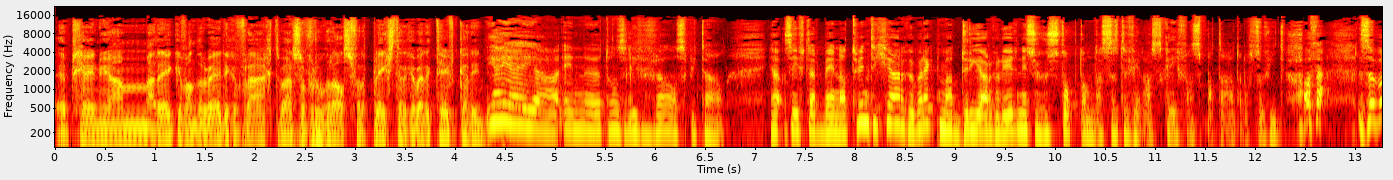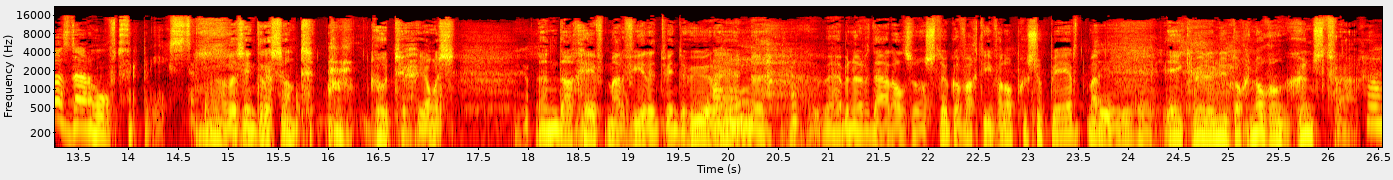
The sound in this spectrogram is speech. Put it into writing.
Hebt jij nu aan Marijke van der Weijden gevraagd waar ze vroeger als verpleegster gewerkt heeft, Karin? Ja, ja, ja, in eh, het Onze Lieve Vrouw Hospitaal. Ja, ze heeft daar bijna twintig jaar gewerkt, maar drie jaar geleden is ze gestopt omdat ze te veel last kreeg van spatater of zoiets. Enfin, ze was daar hoofdverpleegster. Nou, dat is interessant. Goed, jongens. Een dag heeft maar 24 uur, hè, en eh, we hebben er daar al zo'n stuk of 18 van opgesoupeerd. Maar ik wil u nu toch nog een gunst vragen.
